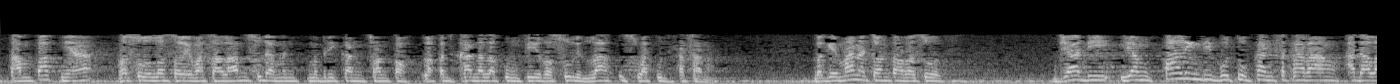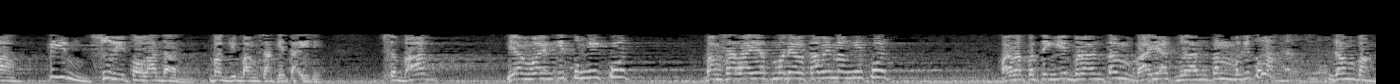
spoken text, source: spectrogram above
Tampaknya Rasulullah SAW sudah memberikan contoh. Laqad kana lakum fi Rasulillah uswatun hasanah. Bagaimana contoh Rasul? Jadi yang paling dibutuhkan sekarang adalah tim suri toladan bagi bangsa kita ini. Sebab yang lain itu ngikut. Bangsa rakyat model kami memang ngikut. Para petinggi berantem, rakyat berantem, begitulah. Gampang.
